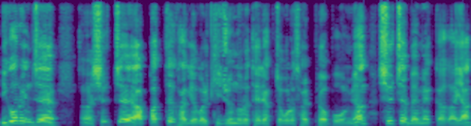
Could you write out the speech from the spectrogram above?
이거를 이제 어, 실제 아파트 가격을 기준으로 대략적으로 살펴보면 실제 매매가가 약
